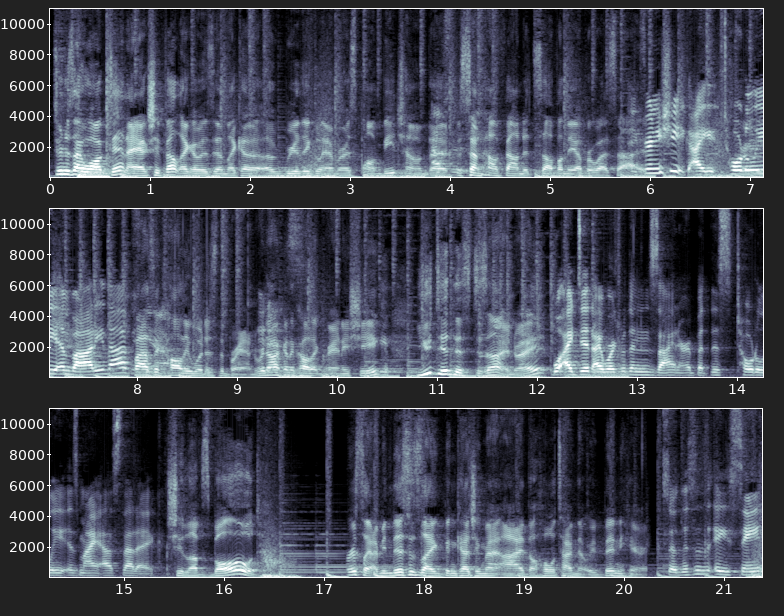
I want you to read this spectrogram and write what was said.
As soon as I walked in, I actually felt like I was in like a, a really glamorous Palm Beach home that Absolutely. somehow found itself on the Upper West Side. Granny chic. I totally embody that. Classic Yeah. Hollywood is the brand. We're It not is. gonna call it granny chic. You did this design, right? Well, I did. I worked with a designer, but this totally is my aesthetic. She loves bold. Firstly, I mean, this has like been catching my eye the whole time that we've been here. So this is a Saint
